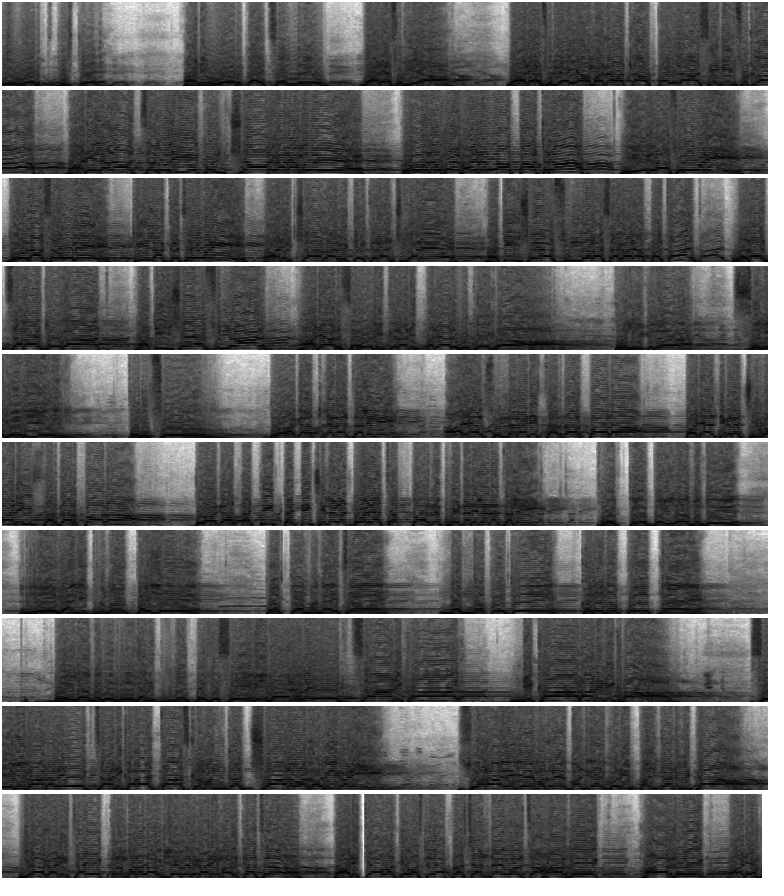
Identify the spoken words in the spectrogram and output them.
ते वर दिसतंय. आणि वर काय चाललंय? गाड्या सुटल्या. गाड्या सुटल्या. या मैदानातला पहिला सेमी सुटला. आणि लढत चालवली एकूण चार गाड्यामध्ये. कोण होतोय फायनलला पात्र. एकला सुळेवाडी दोनला सहोली तीनला कचरेवाडी आणि चारला विटेकरांची गाड्या अतिशय सुंदर अशा गाड्या पळतात. लढत चालाय दोघात अतिशय सुंदर. आड्याल सहोलीकर आणि पर्याल विटेकर. पलीकडं सलगरी तरचून दोघात लढत झाली. आर्याल सुंदर आणि सरदार पाला. पड्याल तिकडे जीवानी सरदार पाला. दोघात तटी तटीची लढत डोळ्याच्या पारने फेडणारी लढत झाली. फक्त बैलामध्ये रेग आणि धमक पाहिजे. फक्त म्हणायचंय मधनं पळतोय कडनं पळत नाही. बैलामध्ये रेग आणि धमक पाहिजे. भागाला एकचा निकाल आणि निकाल सेमी भागाला एकचा निकाल आहे. तास क्रमांक चार वर धावली गाडी. स्वरा विजय मधले बंडगर कोरी पलटण विटा. या गाडीचा एक नंबरला विजय बैलगाडी मालकाचं. आणि त्यावरती बसलेल्या प्रशांत ड्रायव्हरचा हार्दिक हार्दिक आणि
